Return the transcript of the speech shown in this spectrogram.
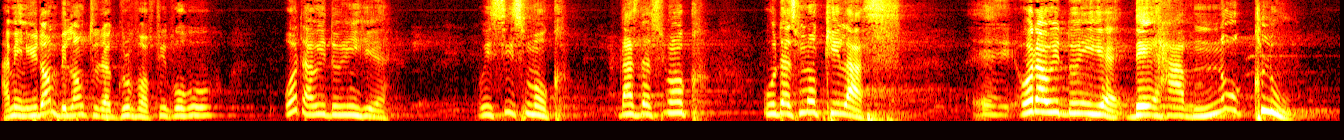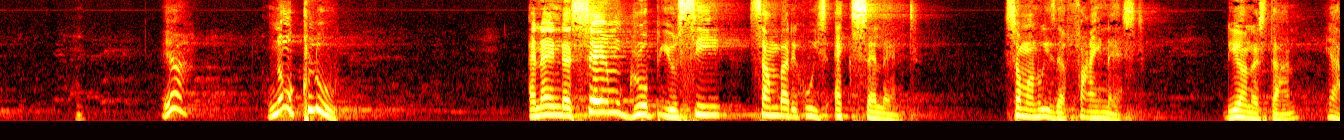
I mean, you don't belong to the group of people who, what are we doing here? We see smoke. Does the smoke, will the smoke kill us? Uh, what are we doing here? They have no clue. Yeah, no clue. And then in the same group, you see somebody who is excellent, someone who is the finest. Do you understand? Yeah,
